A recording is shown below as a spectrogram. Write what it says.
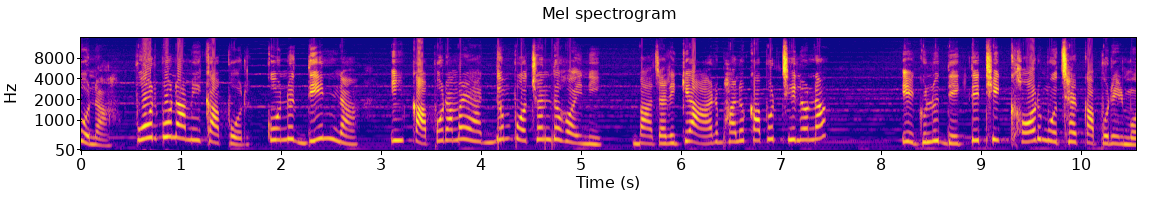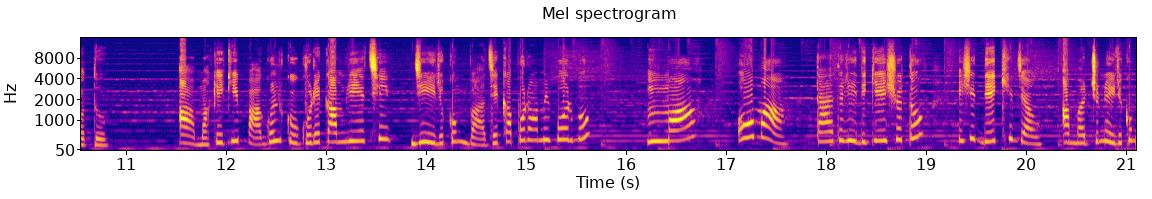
পরবো না পরবো না আমি কাপড়। কোনো দিন না, এই কাপড় আমার একদম পছন্দ হয়নি। বাজারে কি আর ভালো কাপড় ছিল না? এগুলো দেখতে ঠিক ঘর মোছার কাপড়ের মতো। আমাকে কি পাগল কুকুরে কামড়িয়েছে যে এরকম বাজে কাপড় আমি পরবো? মা, ও মা, তাড়াতাড়ি এদিকে এসো তো, এসে দেখে যাও, আমার জন্য এরকম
